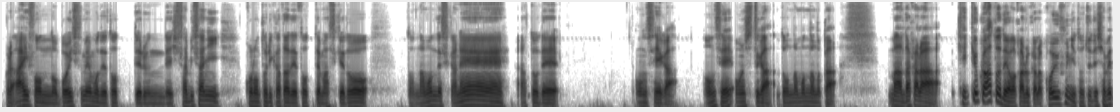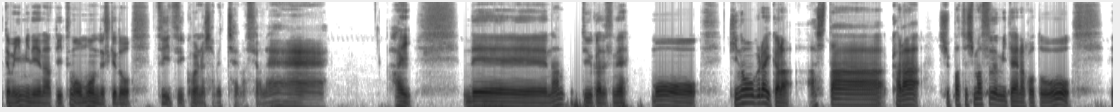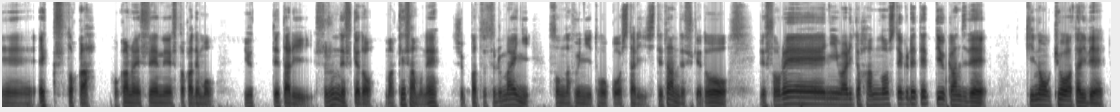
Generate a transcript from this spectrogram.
これ iPhone のボイスメモで撮ってるんで、久々にこの撮り方で撮ってますけど、どんなもんですかね後で、音声が、音声音質がどんなもんなのか。まあだから、結局後でわかるからこういう風に途中で喋っても意味ねえなっていつも思うんですけど、ついついこういうの喋っちゃいますよね。はい。で、なんていうかですね、もう、昨日ぐらいから明日から出発しますみたいなことを、えー X とか他の SNS とかでも言ってたりするんですけど、まあ今朝もね、出発する前にそんな風に投稿したりしてたんですけど、で、それに割と反応してくれてっていう感じで、昨日今日あたりで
